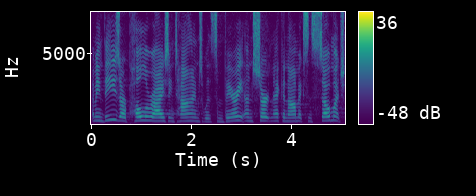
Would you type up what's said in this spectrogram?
I mean, these are polarizing times with some very uncertain economics and so much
